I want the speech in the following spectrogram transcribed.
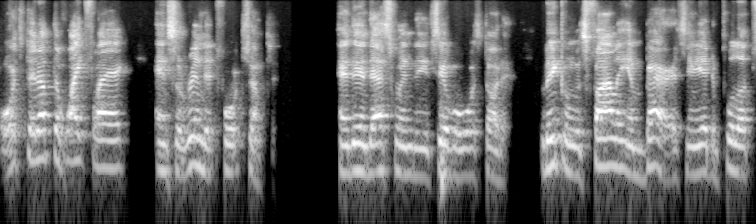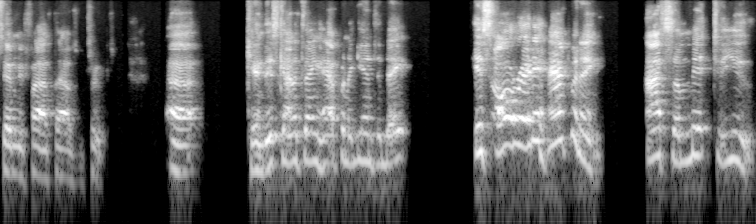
hoisted up the white flag and surrendered Fort Sumter. And then that's when the Civil War started. Lincoln was finally embarrassed and he had to pull up 75,000 troops. Uh, can this kind of thing happen again today? It's already happening. I submit to you.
